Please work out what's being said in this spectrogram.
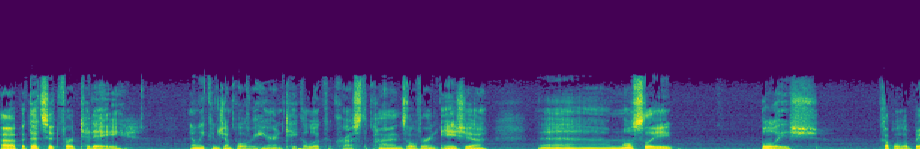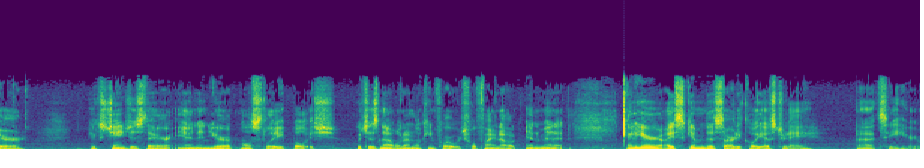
Uh, but that's it for today. Then we can jump over here and take a look across the ponds over in Asia. Uh, mostly bullish. A couple of bear exchanges there. And in Europe, mostly bullish, which is not what I'm looking for, which we'll find out in a minute. And here I skimmed this article yesterday. Uh, let's see here.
